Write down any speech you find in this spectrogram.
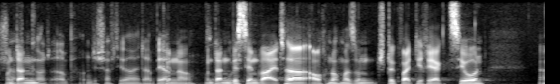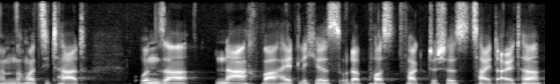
Schafft dann- Gott ab und ich schaffe die Wahrheit ab. Ja. Genau. Und So dann ein bisschen weiter, auch nochmal so ein Stück weit die Reaktion. Ähm, nochmal Zitat. Unser nachwahrheitliches oder postfaktisches Zeitalter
